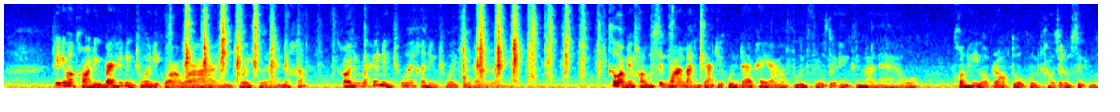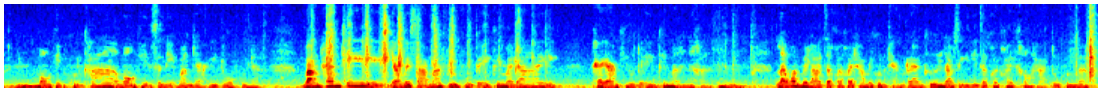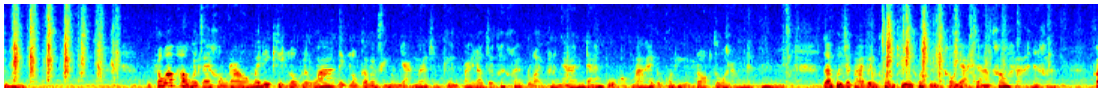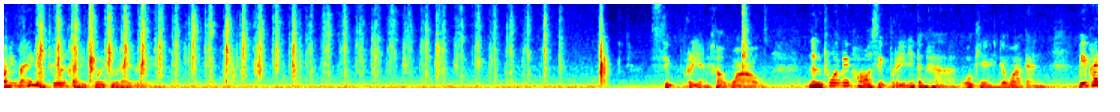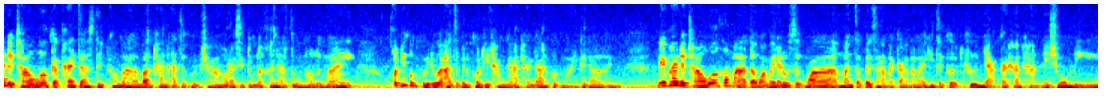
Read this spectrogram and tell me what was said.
ทีนี้มาขอหนึ่งใบให้หนึ่งถ้วยดีกว่าว่าหนึ่งถ้วยคืออะไรนะคะ ขอหนึ่งใบให้หนึ่งถ้วยค่ะหนึ่งถ้วยคืออะไรเอ่ยคือแบบมีความรู้สึกว่าหลังจากที่คุณได้พยายามฟื้นฟูตัวเองขึ้นมาแล้ว คนที่อยู่รอบตัวคุณเขาจะรู้สึกเหมือนมองเห็นคุณค่ามองเห็นเสน่ห์บางอย่างในตัวคุณนะบางท่านที่ยังไม่สามารถฟื้นฟูตัวเองขึ้นมาได้ พยายามฮิวตัวเองขึ้นมานะคะ อืมและวันเวลาจะค่อย ๆทำให้คุณแข็งแรงขึ้น แล้วสิ่งดีๆจะค่อย ๆ เข้าหาตัวคุณมากขึ้น เพราะว่าพอหัวใจของเราไม่ได้คิดลบหรือว่าติดลบกับบางสิ่งบางอย่างมากจนเกินไป เราจะค่อย ๆ ปล่อยพลังงานด้านบวกออกมาให้กับคนที่อยู่รอบตัวเรานะแล้วคุณจะกลายเป็นคนที่คนอื่นเขาอยากจะเข้าหานะคะขอหนึ่งใบให้หนึ่งช่วยค่ะหนึ่งช่วยคืออะไรเอ่ยสิบเหรียญค่ะ ว้าวหนึ่งถ้วยไม่พอสิบเหรียญอีกต่างหากโอเค เดี๋ยวว่ากัน มีไพ่ The Tower กับไพ่ Justice เข้ามาบางท่านอาจจะคุยชาวราศีตุลและขนาตุลเนาะหรือไม่ คนที่คุณคุยด้วยอาจจะเป็นคนที่ทำงานทางด้านกฎหมายก็ได้มีไพ่ The Tower เข้ามา แต่ว่าไม่ได้รู้สึกว่ามันจะเป็นสถานการณ์อะไรที่จะเกิดขึ้นอย่างกระทันหันในช่วงนี้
